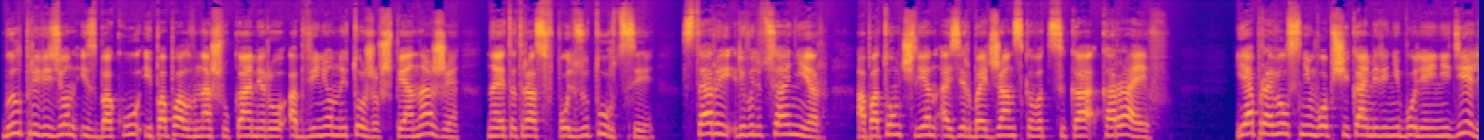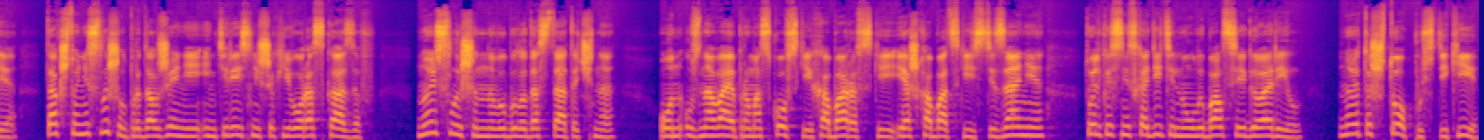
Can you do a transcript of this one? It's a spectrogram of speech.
был привезен из Баку и попал в нашу камеру, обвиненный тоже в шпионаже, на этот раз в пользу Турции, старый революционер, а потом член азербайджанского ЦК Караев – я провел с ним в общей камере не более недели, так что не слышал продолжения интереснейших его рассказов, но и слышанного было достаточно. Он, узнавая про московские, хабаровские и ашхабадские истязания, только снисходительно улыбался и говорил, «Ну это что, пустяки?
